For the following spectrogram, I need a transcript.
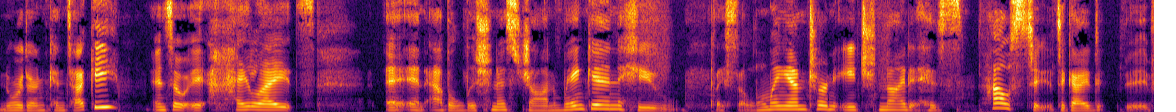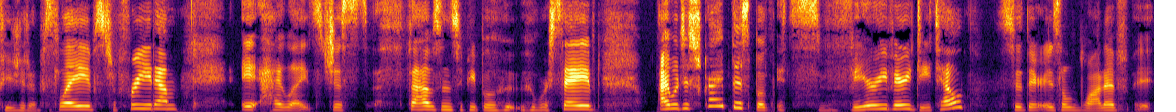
northern Kentucky, and so it highlights an abolitionist, John Rankin, who placed a lantern each night at his house to, to guide fugitive slaves to freedom. It highlights just thousands of people who, who were saved. I would describe this book, it's very, very detailed. So there is a lot of, it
